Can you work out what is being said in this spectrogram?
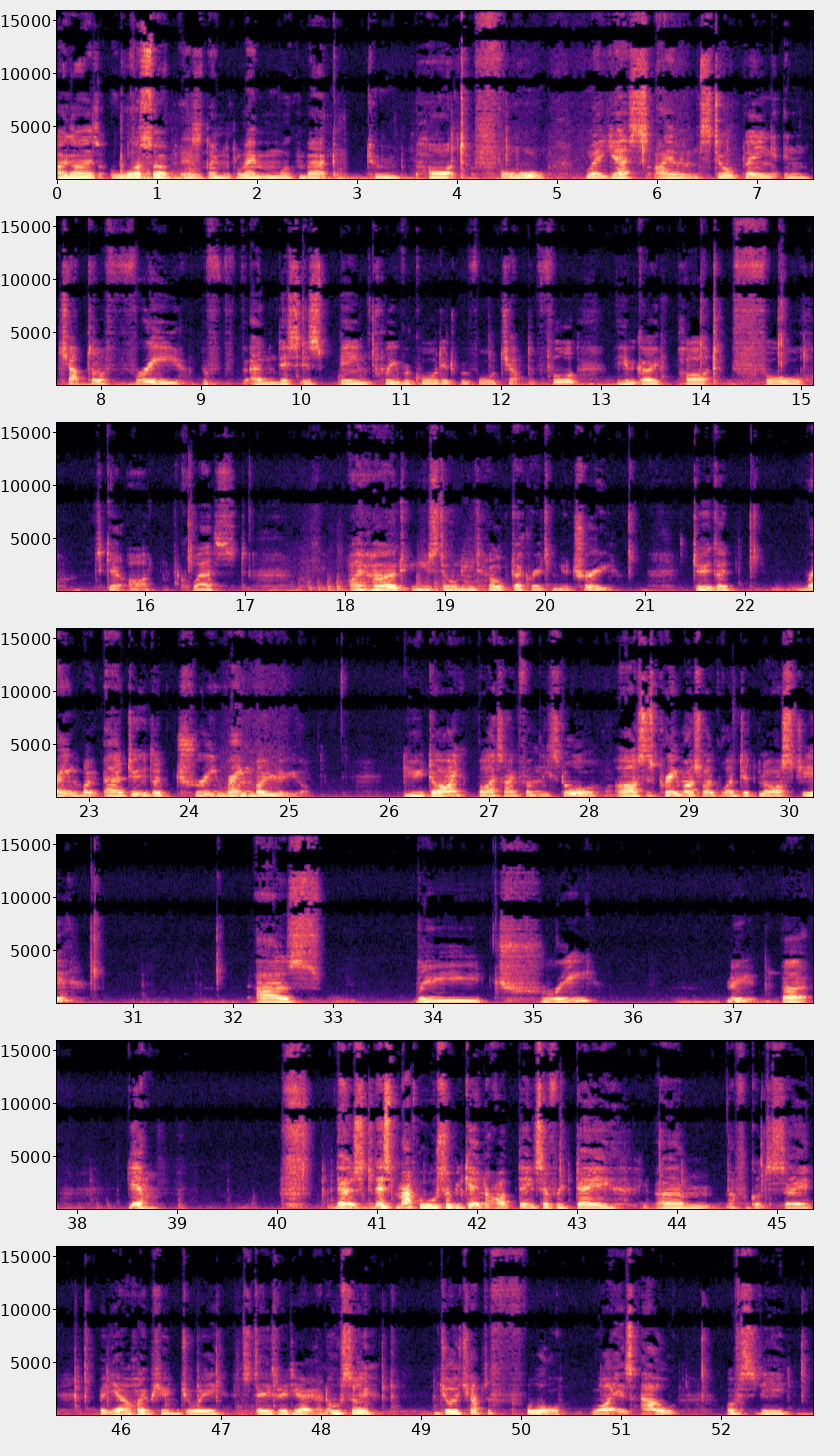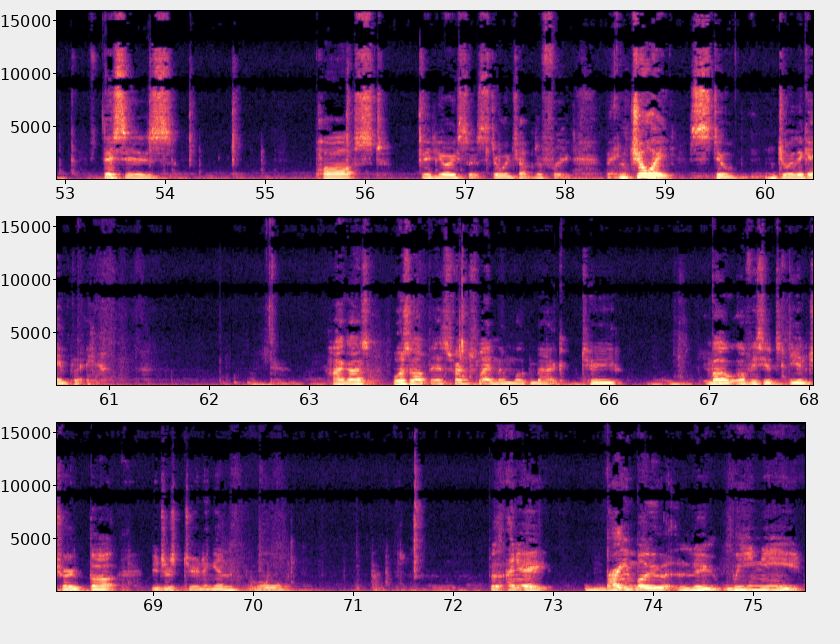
Hi guys, what's up? It's Daniel Flame and welcome back to part 4 where yes, I am still playing in chapter 3 and this is being pre-recorded before chapter 4. Here we go, part 4 to get our quest. I heard you still need help decorating your tree. Do the rainbow, uh, do the tree rainbow you die, buy something from the store. Uh, this is pretty much like what I did last year. As the tree loot, but yeah. There's, this map will also be getting updates every day. Um, I forgot to say, but yeah, I hope you enjoy today's video and also enjoy chapter 4, why it's out. Obviously, this is past video, so it's still in chapter 3. But enjoy! Still enjoy the gameplay. Hi guys, what's up? It's Friends Flame and welcome back to, well, obviously it's the intro, but you're just tuning in. Ooh. But anyway, Rainbow Loot, we need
